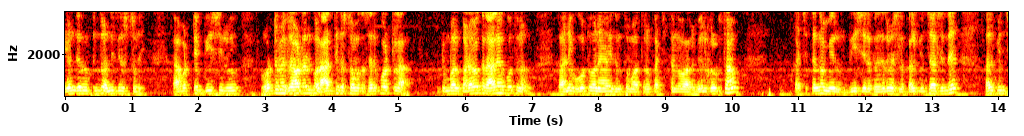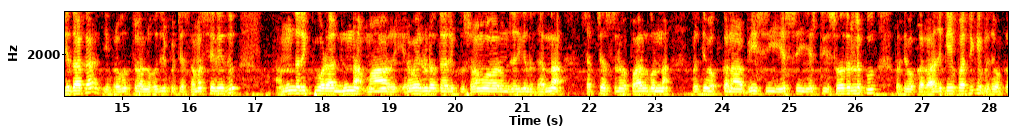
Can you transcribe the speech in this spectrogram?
ఏం జరుగుతుందో అన్నీ తెలుస్తున్నాయి. కాబట్టి బీసీలు రోడ్డు మీద రావడానికి వాళ్ళ ఆర్థిక స్తోమత సరిపోట్ల కుటుంబాలు గడవక రాలేకపోతున్నారు. కానీ ఓటు అనే ఆయుధంతో మాత్రం ఖచ్చితంగా వాళ్ళని మేలుకొల్పుతాం. ఖచ్చితంగా మీరు బీసీలకు రిజర్వేషన్లు కల్పించాల్సిందే. కల్పించేదాకా ఈ ప్రభుత్వాలను వదిలిపెట్టే సమస్య లేదు. అందరికీ కూడా నిన్న మా ఇరవై రెండవ తారీఖు సోమవారం జరిగిన ధర్నా సక్సెస్లో పాల్గొన్న ప్రతి ఒక్క నా బీసీ ఎస్సీ ఎస్టీ సోదరులకు ప్రతి ఒక్క రాజకీయ పార్టీకి ప్రతి ఒక్క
